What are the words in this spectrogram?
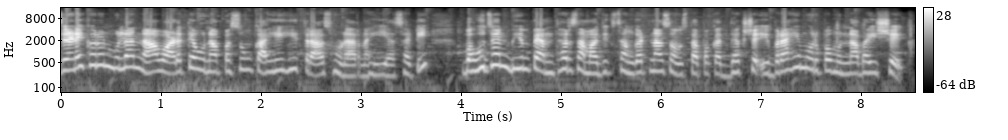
जेणेकरून मुलांना वाढत्या उन्हापासून काहीही त्रास होणार नाही. यासाठी बहुजन भीम पॅन्थर सामाजिक संघटना संस्थापक अध्यक्ष इब्राहिम उर्फ मुन्नाभाई शेख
